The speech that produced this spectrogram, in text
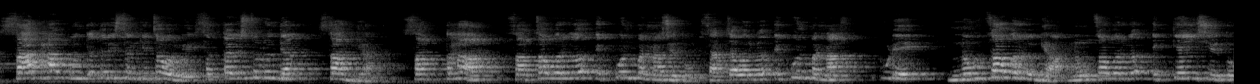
सात हा कोणत्या तरी संख्येचा वर्ग आहे? सत्तावीस सोडून द्या सात घ्या. सात हा सातचा वर्ग एकोणपन्नास येतो. सातचा वर्ग एकोणपन्नास पुढे नऊचा वर्ग घ्या. नऊचा वर्ग एक्क्याऐंशी येतो.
